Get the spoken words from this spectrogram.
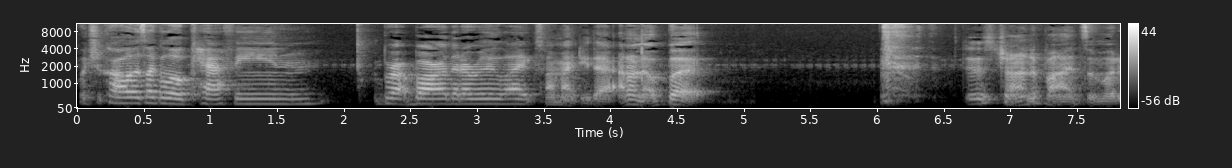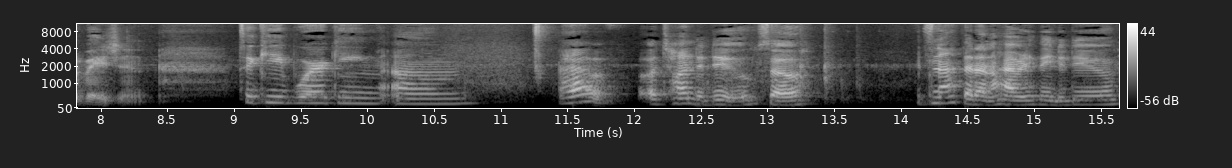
what you call it? It's like a little caffeine bar that I really like. So I might do that. I don't know, but just trying to find some motivation to keep working. Um, I have a ton to do, so it's not that I don't have anything to do.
